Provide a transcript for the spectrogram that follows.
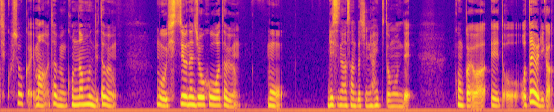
自己紹介。まあ多分こんなもんで多分もう必要な情報は多分もうリスナーさんたちに入ったと思うんで、今回は、えっ、と、お便りが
